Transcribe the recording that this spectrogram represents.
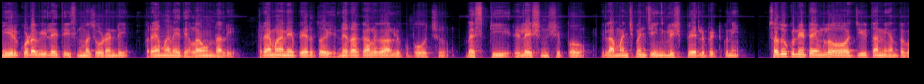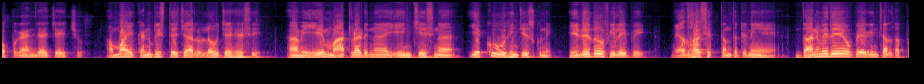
మీరు కూడా వీలైతే ఈ సినిమా చూడండి. ప్రేమ అనేది ఎలా ఉండాలి? ప్రేమ అనే పేరుతో ఎన్ని రకాలుగా అల్లుకుపోవచ్చు? బెస్టీ రిలేషన్షిప్ ఇలా మంచి మంచి ఇంగ్లీష్ పేర్లు పెట్టుకుని చదువుకునే టైంలో జీవితాన్ని ఎంత గొప్పగా ఎంజాయ్ చేయొచ్చు? అమ్మాయి కనిపిస్తే చాలు లవ్ చేసేసి ఆమె ఏం మాట్లాడినా ఏం చేసినా ఎక్కువ ఊహించేసుకుని ఏదేదో ఫీల్ అయిపోయి మేధాశక్తి అంతటిని దాని మీదే ఉపయోగించాలి తప్ప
